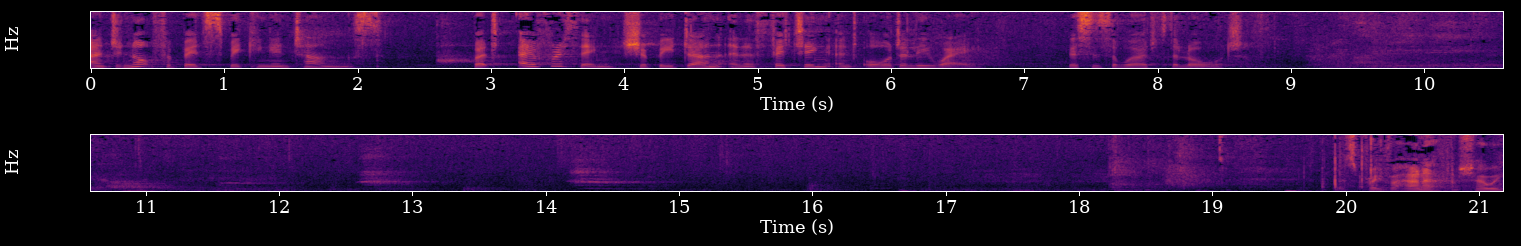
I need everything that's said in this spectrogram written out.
and do not forbid speaking in tongues. But everything should be done in a fitting and orderly way. This is the word of the Lord. Let's pray for Hannah, shall we?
